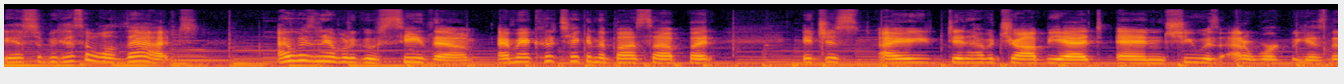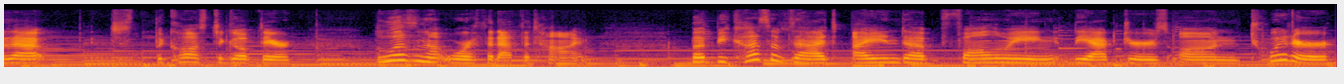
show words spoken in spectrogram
yeah, so because of all that, I wasn't able to go see them. I mean, I could have taken the bus up, but it just I didn't have a job yet, and she was out of work because of that. Just the cost to go up there was not worth it at the time. But because of that, I end up following the actors on Twitter.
